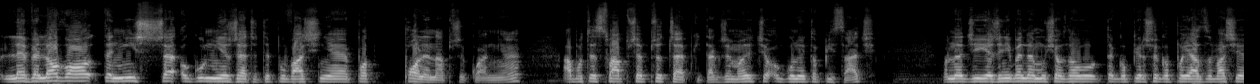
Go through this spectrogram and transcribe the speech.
levelowo te niższe ogólnie rzeczy, typu właśnie pod pole na przykład, nie? Albo te słabsze przyczepki, także możecie ogólnie to pisać. Mam nadzieję, że nie będę musiał znowu tego pierwszego pojazdu właśnie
